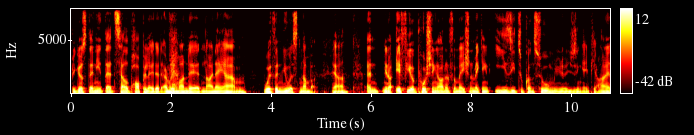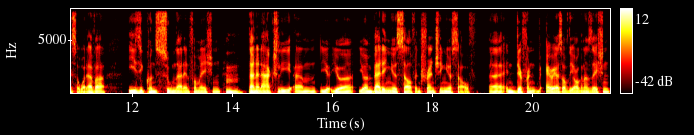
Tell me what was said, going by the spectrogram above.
because they need that cell populated every Monday at 9 a.m. with the newest number. Yeah. And you know, if you're pushing out information, making it easy to consume, you know, using APIs or whatever, easy consume that information, then it actually um, you, you're you're embedding yourself, entrenching yourself uh, in different areas of the organization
